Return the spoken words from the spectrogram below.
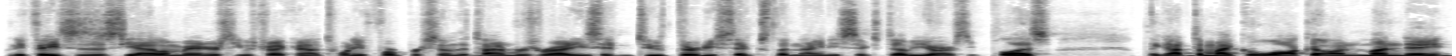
But he faces a Seattle Mariners team striking out 24% of the time versus righties, hitting 236 with a 96 WRC plus. They got to Michael Wacha on Monday.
